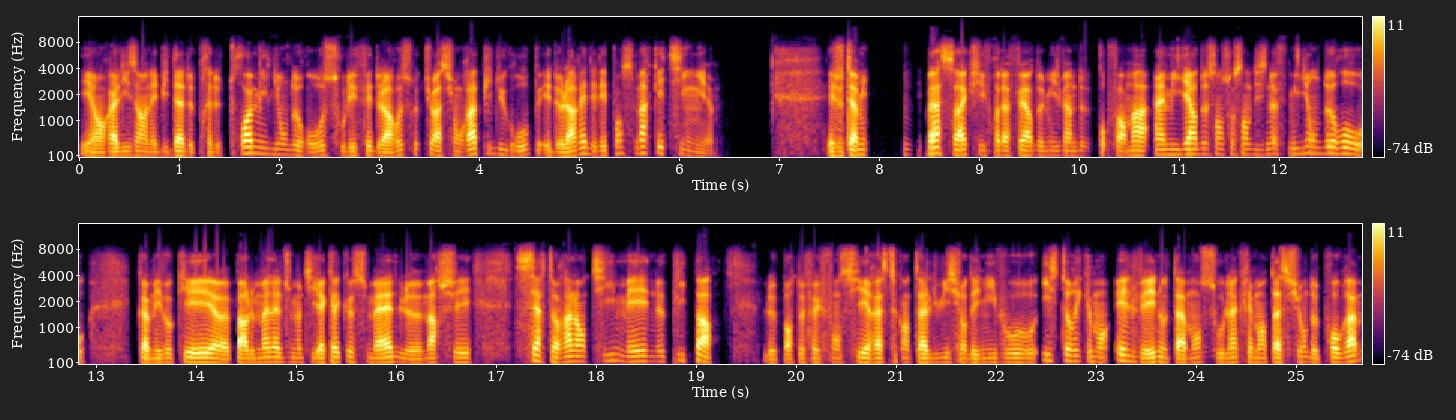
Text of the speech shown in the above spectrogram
et en réalisant un EBITDA de près de 3 millions d'euros sous l'effet de la restructuration rapide du groupe et de l'arrêt des dépenses marketing. Et je termine Bassac, chiffre d'affaires 2022 pro forma 1 milliard 279 millions d'euros. Comme évoqué euh, par le management il y a quelques semaines, le marché certes ralentit mais ne plie pas. Le portefeuille foncier reste quant à lui sur des niveaux historiquement élevés, notamment sous l'incrémentation de programmes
